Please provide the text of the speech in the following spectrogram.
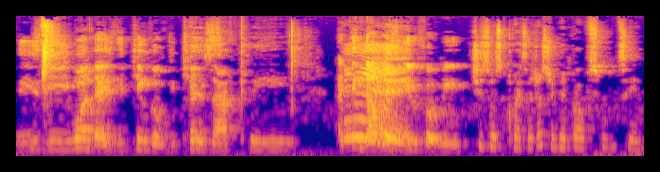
He's the one that is the king of the kings. Exactly. I think that was Hey. good for me. Jesus Christ, I just remember something.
